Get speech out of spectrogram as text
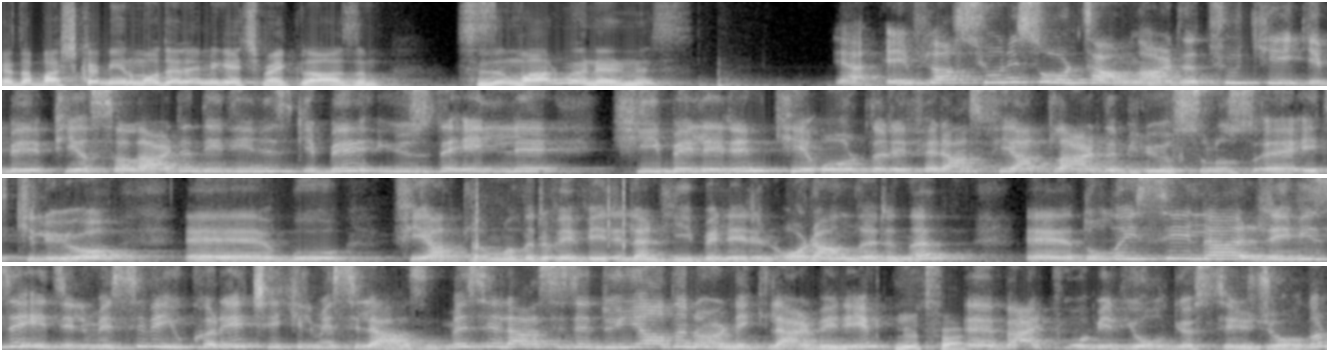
Ya da başka bir modele mi geçmek lazım? Sizin var mı öneriniz? Ya enflasyonist ortamlarda Türkiye gibi piyasalarda dediğiniz gibi %50 hibelerin ki orada referans fiyatlar da biliyorsunuz e, etkiliyor e, bu fiyatlamaları ve verilen hibelerin oranlarını. E, Dolayısıyla revize edilmesi ve yukarıya çekilmesi lazım. Mesela size dünyadan örnekler vereyim. Lütfen. Belki o bir yol gösterici olur.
